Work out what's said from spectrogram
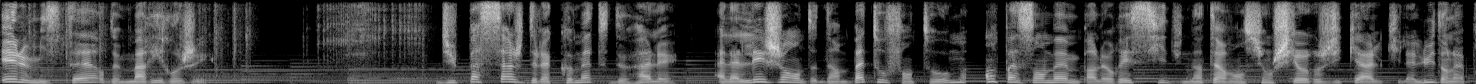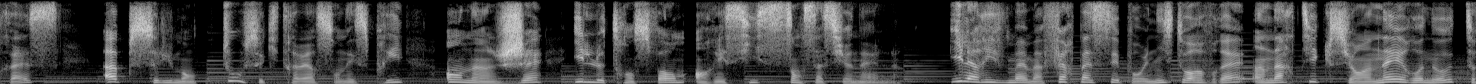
et le mystère de Marie Roger. Du passage de la comète de Halley à la légende d'un bateau fantôme, en passant même par le récit d'une intervention chirurgicale qu'il a lue dans la presse, absolument tout ce qui traverse son esprit, en un jet, il le transforme en récit sensationnel. Il arrive même à faire passer pour une histoire vraie un article sur un aéronaute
